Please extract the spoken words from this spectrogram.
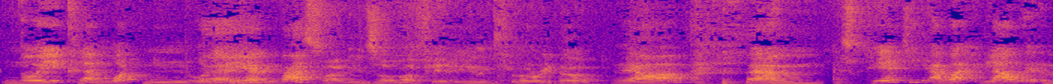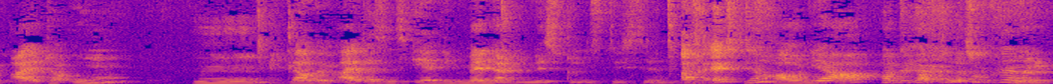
neue Klamotten oder Mhm. irgendwas. das waren die Sommerferien in Florida. Ja, ähm, es kehrt sich aber, ich glaube, im Alter um. Ich glaube, im Alter sind es eher die Männer, die missgünstig sind. Ach, echt, Die ja? Frauen, ja, habe ich oft so das okay. Gefühl.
